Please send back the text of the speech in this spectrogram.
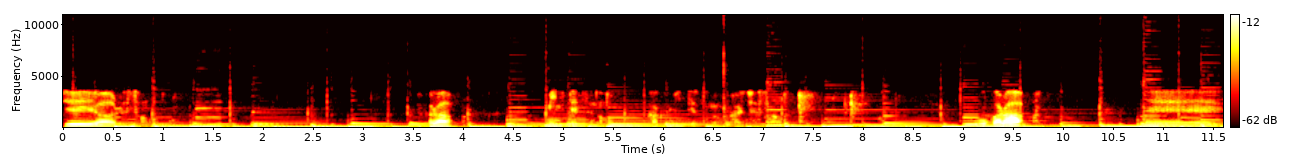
JR さん。それから民鉄の各民鉄の会社さん。ここから、え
